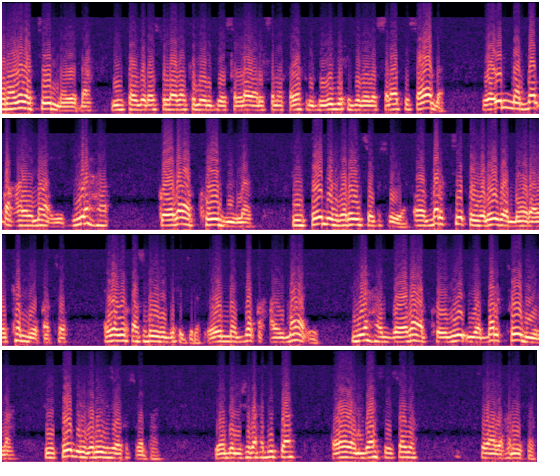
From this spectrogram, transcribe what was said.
جنابة تين ما يبقى من كان رسول الله كما يرجو صلى الله عليه وسلم فيخرج يبحج إلى الصلاة صوابا وإن بقع الماء بيها fiisadii wareegiisa kusugan oo barkii qayareeda dheere ay ka muuqato ayaa markaas looga bixi jira waina buqca almaa-i biyaha goobaabkoodii iyo barkoodiina fiisadii wareegiisa waa kusugan tahay. Yaa daliishada xadiidka qolada nijaasii sooma sida abu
